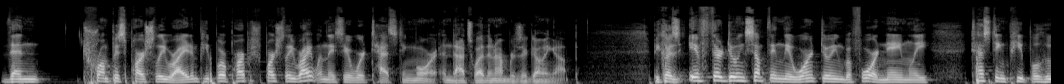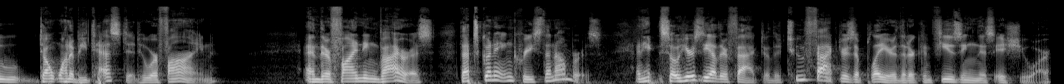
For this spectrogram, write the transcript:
then Trump is partially right and people are partially right when they say we're testing more and that's why the numbers are going up. Because if they're doing something they weren't doing before, namely testing people who don't want to be tested, who are fine, and they're finding virus, that's going to increase the numbers. And he, so here's the other factor. The two factors at play here that are confusing this issue are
